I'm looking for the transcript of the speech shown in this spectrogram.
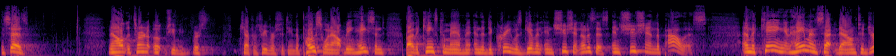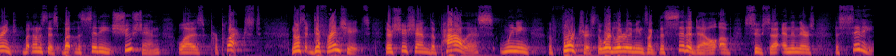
It says, Now the turn, oh, excuse me, verse, chapter 3, verse 15. The post went out, being hastened by the king's commandment, and the decree was given in Shushan. Notice this, in Shushan the palace. And the king and Haman sat down to drink. But notice this, but the city Shushan was perplexed. Notice it differentiates. There's Shushan the palace, meaning the fortress. The word literally means like the citadel of Susa, and then there's the city.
